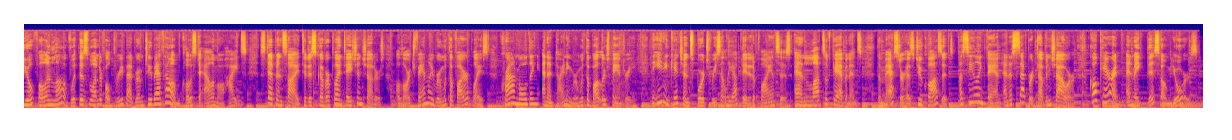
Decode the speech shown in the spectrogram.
You'll fall in love with this wonderful three bedroom, two bath home close to Alamo Heights. Step inside to discover plantation shutters, a large family room with a fireplace, crown molding, and a dining room with a butler's pantry. The eat-in kitchen sports recently updated appliances and lots of cabinets. The master has two closets, a ceiling fan, and a separate tub and shower. Call Karen and make this home yours.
